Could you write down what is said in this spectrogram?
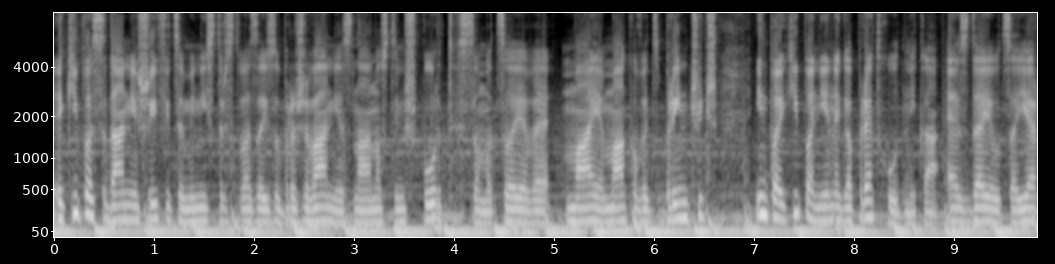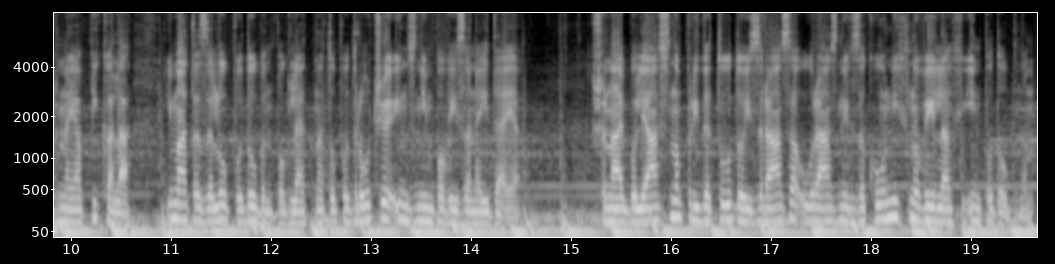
Ekipa sedanje šefice Ministrstva za izobraževanje, znanost in šport SMC-jeve Maje Makovec Brenčič in pa ekipa njenega predhodnika SD-jevca Jrneja Pikala imata zelo podoben pogled na to področje in z njim povezane ideje. Še najbolj jasno pride to do izraza v raznih zakonih, novelah in podobnem.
